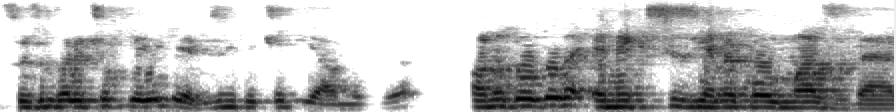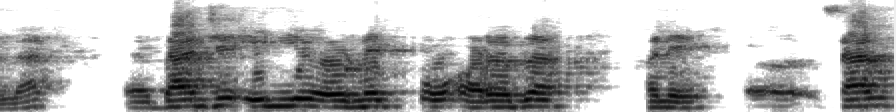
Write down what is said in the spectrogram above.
Sözüm böyle çok değil de bizimki çok iyi anlatıyor. Anadolu'da da emeksiz yemek olmaz derler. E, bence en iyi örnek o arada hani e, sen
